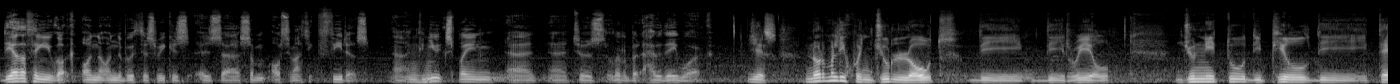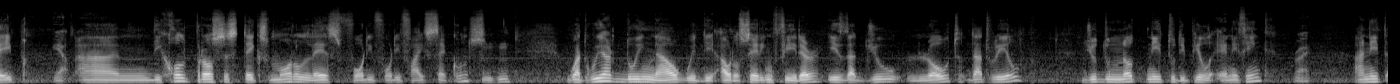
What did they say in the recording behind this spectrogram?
the other thing you've got on the, on the booth this week is, is uh, some automatic feeders. Uh, mm-hmm. Can you explain uh, uh, to us a little bit how they work? Yes. Normally, when you load the the reel, you need to depil the tape. Yeah. And the whole process takes more or less 40, 45 seconds. Mm-hmm. What we are doing now with the auto setting feeder is that you load that reel you do not need to depil anything. Right. And it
